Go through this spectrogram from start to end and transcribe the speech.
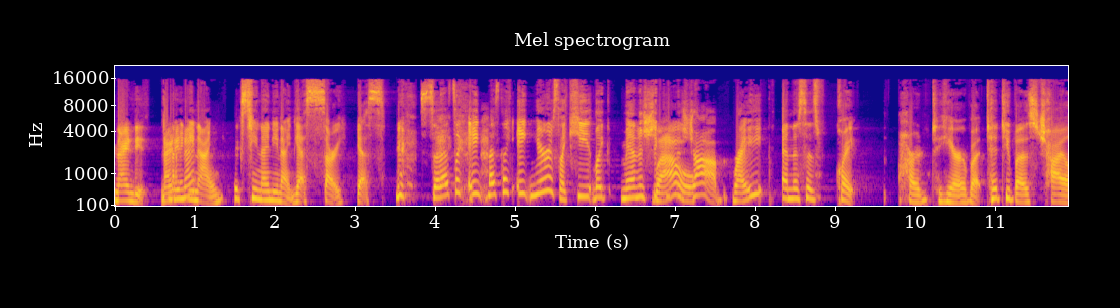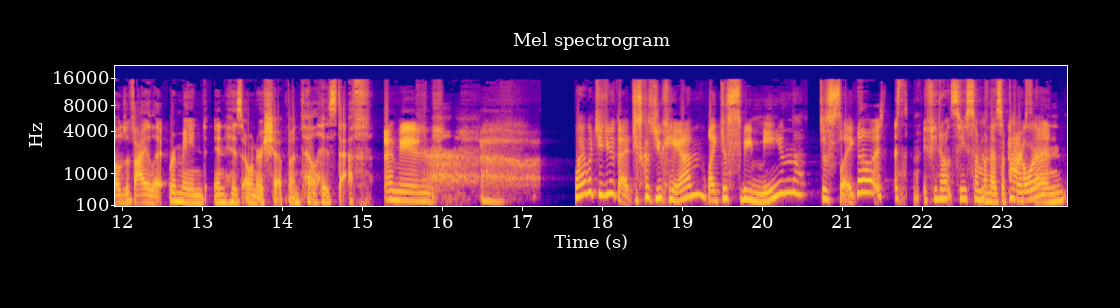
90, 99? 99 1699 yes sorry yes so that's like eight that's like eight years like he like managed to keep Wow. his job right and this is quite hard to hear but tituba's child violet remained in his ownership until his death I mean, why would you do that? Just because you can? Like, just to be mean? Just like, no it's, it's, if you don't see someone as a Power? person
